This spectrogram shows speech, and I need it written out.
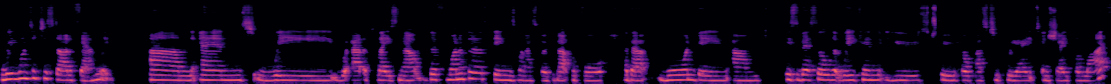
We wanted to start a family. Um, and we were at a place now. The, one of the things when I spoke about before about Worn being um, this vessel that we can use to help us to create and shape a life.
